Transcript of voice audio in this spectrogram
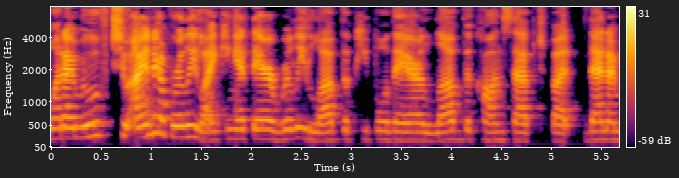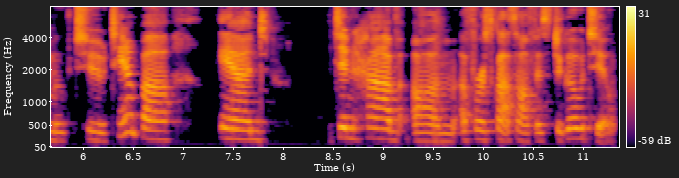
When I moved to, I ended up really liking it there. Really loved the people there, loved the concept. But then I moved to Tampa, and didn't have um, a first class office to go to.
